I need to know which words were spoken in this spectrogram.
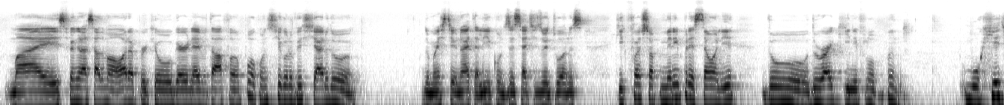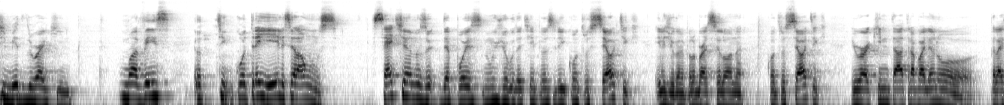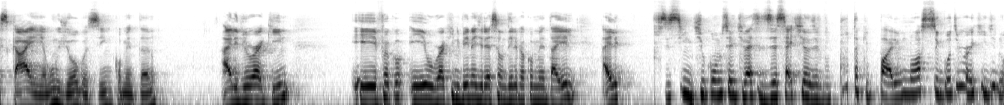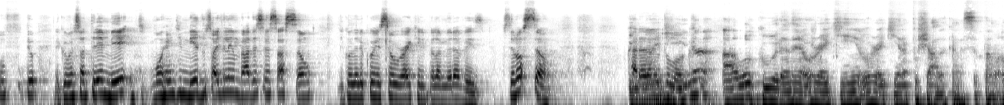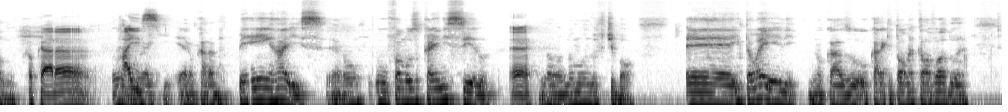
Mas foi engraçado uma hora porque o Gary Neville tava falando, pô, quando você chegou no vestiário do, do Manchester United ali com 17, 18 anos, o que, que foi a sua primeira impressão ali do, do Keane? Ele falou, mano, eu morria de medo do Keane. Uma vez eu encontrei ele, sei lá, uns sete anos depois, num jogo da Champions League contra o Celtic, ele jogando pelo Barcelona contra o Celtic, e o Roy Keane tava trabalhando pela Sky em algum jogo, assim, comentando. Aí ele viu o Arkin e, foi, e o Arkin veio na direção dele pra comentar ele. Aí ele se sentiu como se ele tivesse 17 anos. Ele falou, puta que pariu, nossa, encontrei o Arkin de novo, fudeu. Ele começou a tremer, morrendo de medo só de lembrar da sensação de quando ele conheceu o Arkin pela primeira vez. Você tem noção. O cara era muito louco. Imagina a loucura, né? O Rekin, o Rekin era puxado, cara. Você tá maluco. O cara. O Raiz. Era um cara bem raiz. Era o, o famoso carniceiro É, no, no mundo do futebol. É, então é ele, no caso, o cara que toma aquela voadora.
